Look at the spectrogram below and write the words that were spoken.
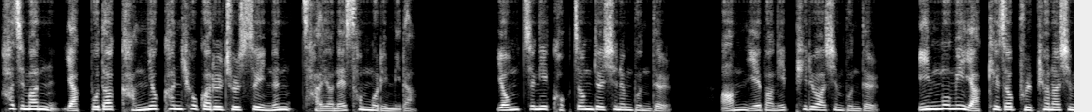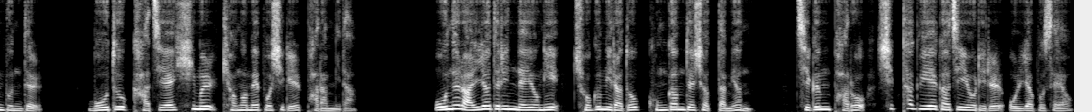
하지만 약보다 강력한 효과를 줄 수 있는 자연의 선물입니다. 염증이 걱정되시는 분들, 암 예방이 필요하신 분들, 잇몸이 약해져 불편하신 분들, 모두 가지의 힘을 경험해 보시길 바랍니다. 오늘 알려드린 내용이 조금이라도 공감되셨다면 지금 바로 식탁 위에 가지 요리를 올려보세요.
